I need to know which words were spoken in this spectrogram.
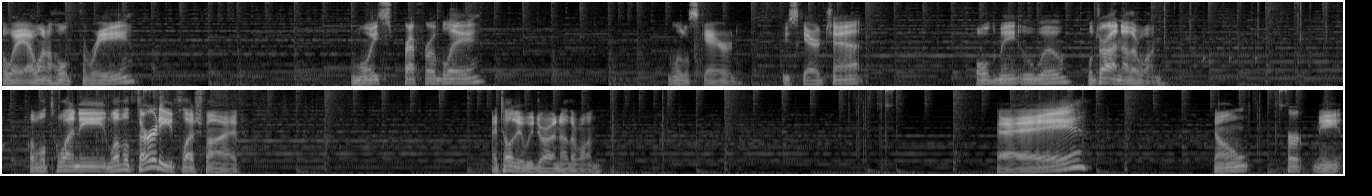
Oh, wait. I want to hold three. Moist, preferably. I'm a little scared. You scared, chat? Hold me, uwu. We'll draw another one. Level 20. Level 30, Flesh 5. I told you we draw another one. Okay. Don't hurt me.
